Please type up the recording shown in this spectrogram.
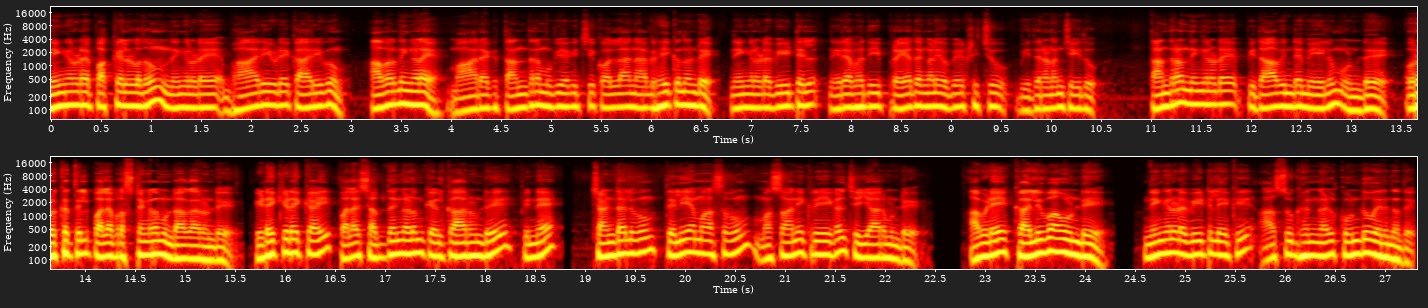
നിങ്ങളുടെ പക്കലുള്ളതും നിങ്ങളുടെ ഭാര്യയുടെ കാര്യവും അവർ നിങ്ങളെ മാരക തന്ത്രം ഉപയോഗിച്ച് കൊല്ലാൻ ആഗ്രഹിക്കുന്നുണ്ട്. നിങ്ങളുടെ വീട്ടിൽ നിരവധി പ്രേതങ്ങളെ ഉപേക്ഷിച്ചു വിതരണം ചെയ്തു. തന്ത്രം നിങ്ങളുടെ പിതാവിന്റെ മേലും ഉണ്ട്. ഉറക്കത്തിൽ പല പ്രശ്നങ്ങളും ഉണ്ടാകാറുണ്ട്. ഇടയ്ക്കിടയ്ക്കായി പല ശബ്ദങ്ങളും കേൾക്കാറുണ്ട്. പിന്നെ ചണ്ടലവും തെലിയ മാസവും മസാനി ക്രിയകൾ ചെയ്യാറുമുണ്ട്. അവിടെ കലുവ ഉണ്ട്. നിങ്ങളുടെ വീട്ടിലേക്ക് അസുഖങ്ങൾ കൊണ്ടുവരുന്നത്.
